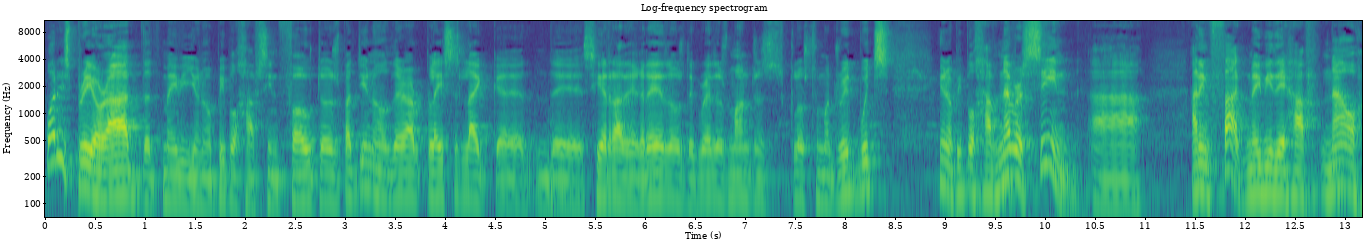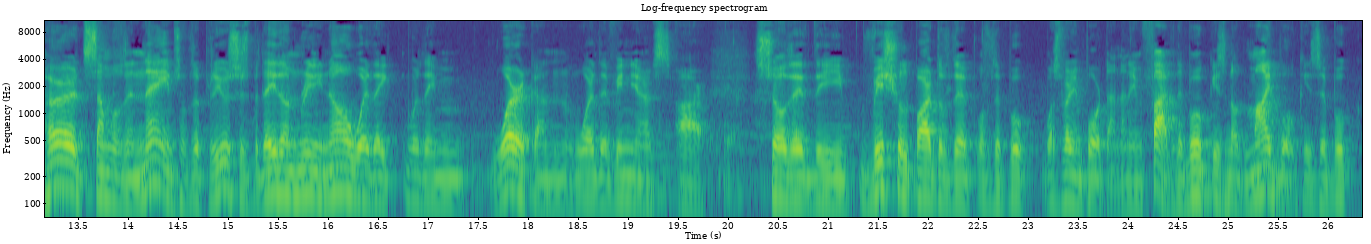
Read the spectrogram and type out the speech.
what is Priorat that maybe you know people have seen photos, but you know there are places like uh, the Sierra de Gredos, the Gredos Mountains close to Madrid, which you know people have never seen. Uh, and in fact, maybe they have now heard some of the names of the producers, but they don't really know where they where they work and where the vineyards are. Yeah. So the, the visual part of the of the book was very important. And in fact, the book is not my book; it's a book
